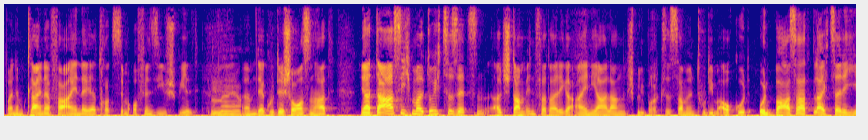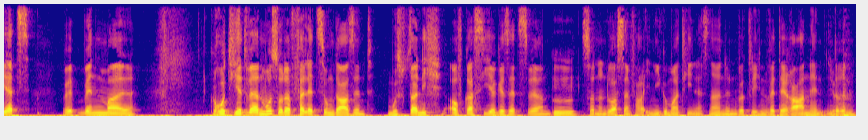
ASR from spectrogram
Bei einem kleinen Verein, der ja trotzdem offensiv spielt, naja. ähm, der gute Chancen hat. Ja, da sich mal durchzusetzen als Stamminnenverteidiger ein Jahr lang Spielpraxis sammeln, tut ihm auch gut. Und Barca hat gleichzeitig jetzt, wenn mal rotiert werden muss oder Verletzungen da sind, muss da nicht auf Garcia gesetzt werden, mhm. sondern du hast einfach Inigo Martinez, ne, einen wirklichen Veteranen hinten ja. drin,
